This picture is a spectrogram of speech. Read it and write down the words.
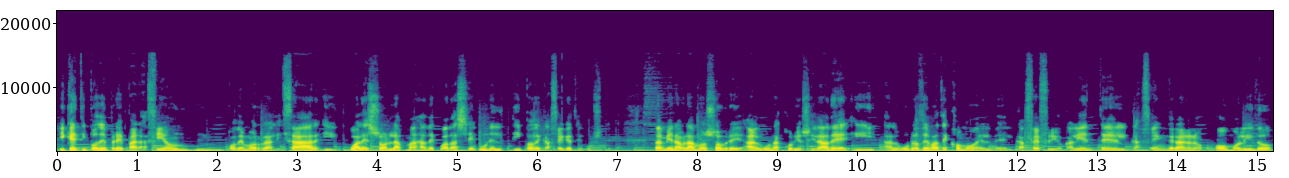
y qué tipo de preparación mm, podemos realizar y cuáles son las más adecuadas según el tipo de café que te guste. También hablamos sobre algunas curiosidades y algunos debates como el del café frío caliente, el café en grano o molido,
